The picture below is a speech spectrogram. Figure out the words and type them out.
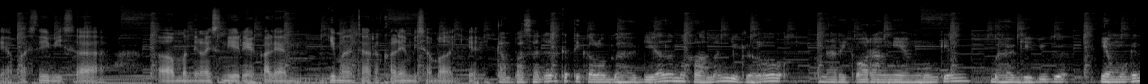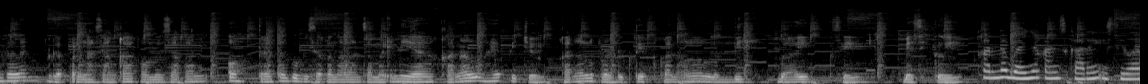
ya pasti bisa uh, menilai sendiri ya kalian gimana cara kalian bisa bahagia. Tanpa sadar ketika lo bahagia lama kelamaan juga lo menarik orang yang mungkin bahagia juga. Yang mungkin kalian nggak pernah sangka kalau misalkan oh ternyata gue bisa kenalan sama ini ya karena lo happy cuy. Karena lo produktif karena lo lebih baik sih basically. Karena banyak kan sekarang istilah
